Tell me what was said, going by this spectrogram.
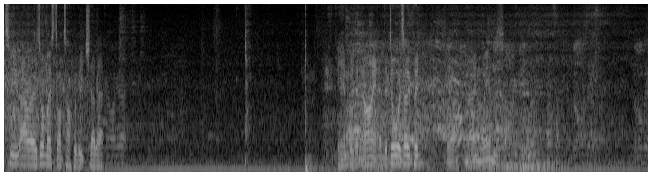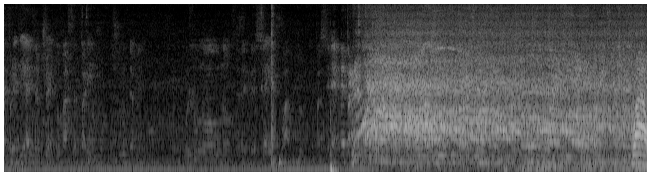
Two arrows almost on top of each other. In with a nine, and the door is open. Yeah, nine wins. Wow,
